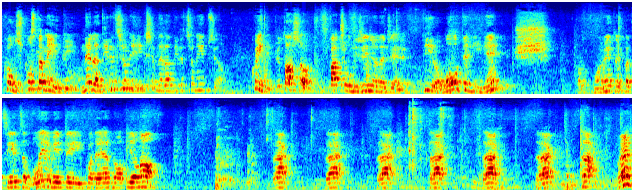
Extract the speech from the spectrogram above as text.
con spostamenti nella direzione x e nella direzione y. Quindi piuttosto faccio un disegno del genere, tiro molte linee, shh, un momento di pazienza, voi avete il quaderno, io no. Tac, tac, tac, tac, tac, tac, tac. Eh?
